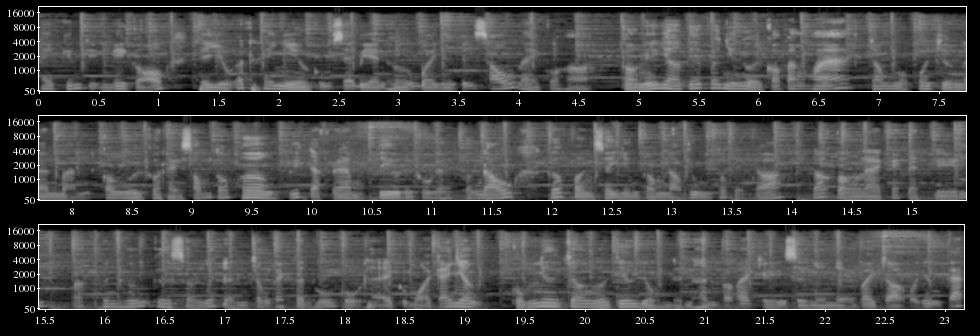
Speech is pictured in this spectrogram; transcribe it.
hay kiếm chuyện gây gỗ, thì dù ít hay nhiều cũng sẽ bị ảnh hưởng bởi những tính xấu này của họ còn nếu giao tiếp với những người có văn hóa trong một môi trường lành mạnh, con người có thể sống tốt hơn, biết đặt ra mục tiêu để cố gắng phấn đấu, góp phần xây dựng cộng đồng chung tốt đẹp đó. Đó còn là các đặc điểm hoặc khuynh hướng cư xử nhất định trong các tình huống cụ thể của mỗi cá nhân, cũng như cho người tiêu dùng định hình và phát triển sự nhận dạng vai trò của nhân cách.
